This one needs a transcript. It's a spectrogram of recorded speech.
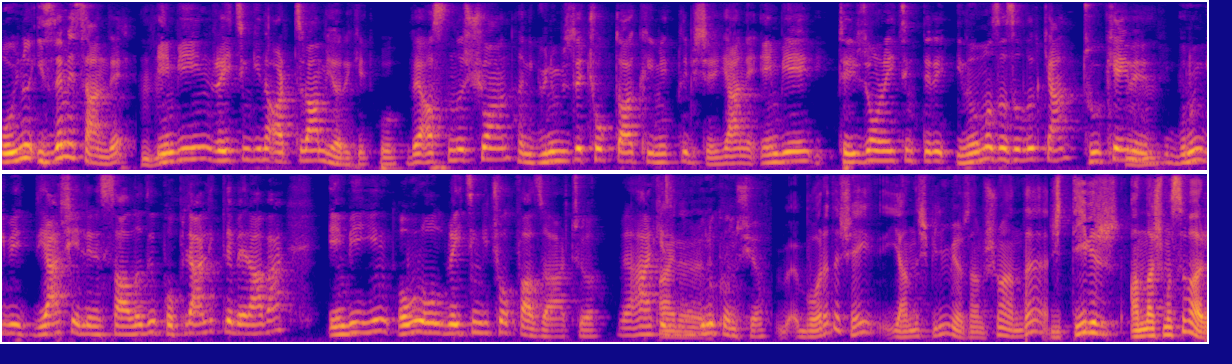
oyunu izlemesen de NBA'in reytingini arttıran bir hareket bu. Ve aslında şu an hani günümüzde çok daha kıymetli bir şey. Yani NBA televizyon reytingleri inanılmaz azalırken 2K ve bunun gibi diğer şeylerin sağladığı popülerlikle beraber NBA'in overall reytingi çok fazla artıyor. Ve herkes Aynen öyle. bunu konuşuyor. Bu arada şey yanlış bilmiyorsam şu anda ciddi bir anlaşması var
